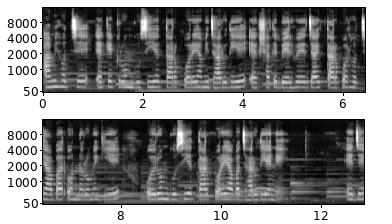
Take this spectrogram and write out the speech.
আমি হচ্ছে এক এক রুম গুছিয়ে তারপরে আমি ঝাড়ু দিয়ে একসাথে বের হয়ে যাই, তারপর হচ্ছে আবার অন্য রুমে গিয়ে ওই রুম গুছিয়ে তারপরে আবার ঝাড়ু দিয়ে নেই। এই যে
